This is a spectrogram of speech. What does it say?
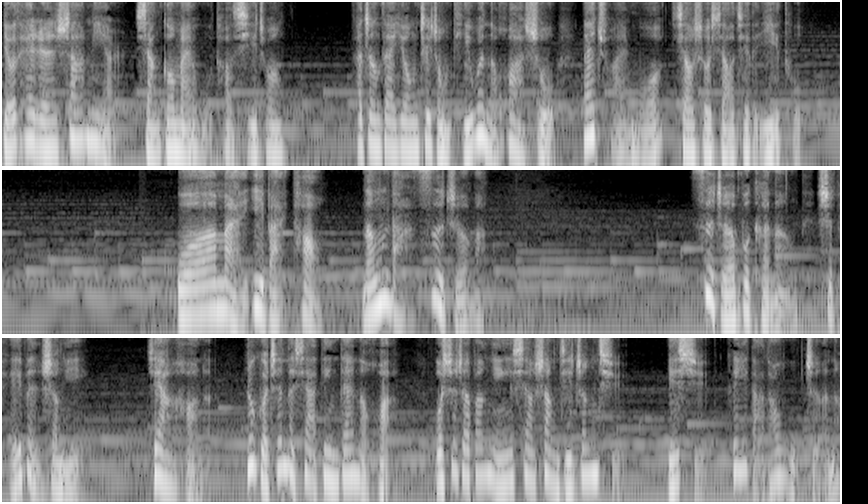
犹太人沙米尔想购买五套西装，他正在用这种提问的话术来揣摩销售小姐的意图。我买一百套。能打四折吗？四折不可能，是赔本生意。这样好了，如果真的下订单的话，我试着帮您向上级争取，也许可以打到五折呢。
